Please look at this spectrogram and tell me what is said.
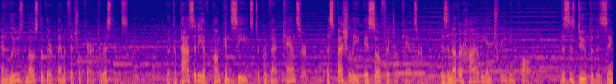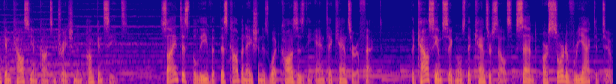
and lose most of their beneficial characteristics. The capacity of pumpkin seeds to prevent cancer, especially esophageal cancer, is another highly intriguing quality. This is due to the zinc and calcium concentration in pumpkin seeds. Scientists believe that this combination is what causes the anti-cancer effect. The calcium signals that cancer cells send are sort of reacted to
